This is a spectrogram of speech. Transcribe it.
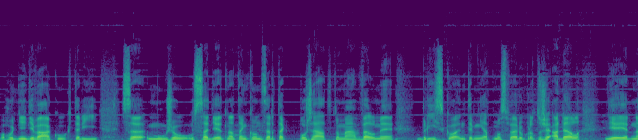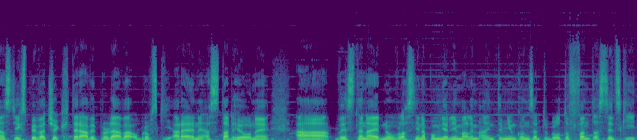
uh, hodně diváků, který se můžou usadit na ten koncert, tak pořád to má velmi blízko a intimní atmosféru, protože Adele je jedna z těch zpěvaček, která vyprodává obrovský arény a stadiony a vy jste najednou vlastně na poměrně malém a intimním koncertu. Bylo to fantastický,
